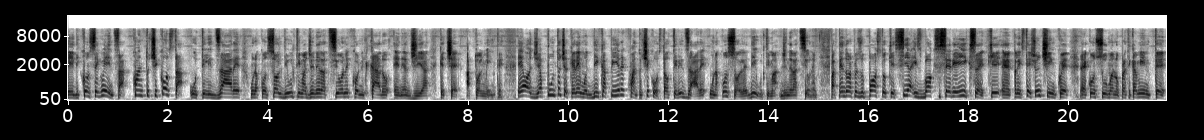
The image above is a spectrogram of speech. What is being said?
e di conseguenza quanto ci costa utilizzare una console di ultima generazione con il caro energia che c'è attualmente? E oggi appunto cercheremo di capire quanto ci costa utilizzare una console di ultima generazione. Partendo dal presupposto che sia Xbox Series X che eh, PlayStation 5 eh, consumano praticamente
